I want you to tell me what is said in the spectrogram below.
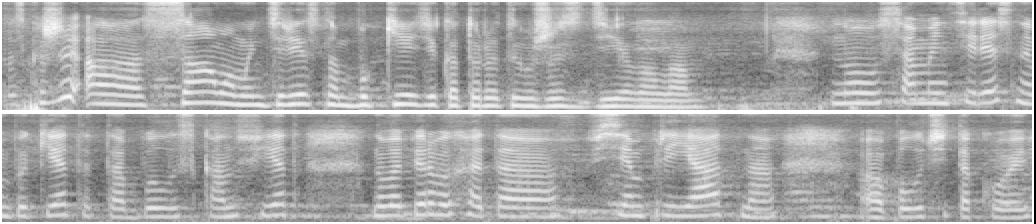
Расскажи о самом интересном букете, который ты уже сделала. Ну, самый интересный букет это был из конфет. Ну, во-первых, это всем приятно э, получить такой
